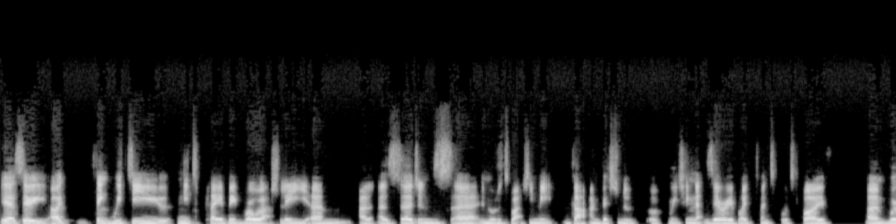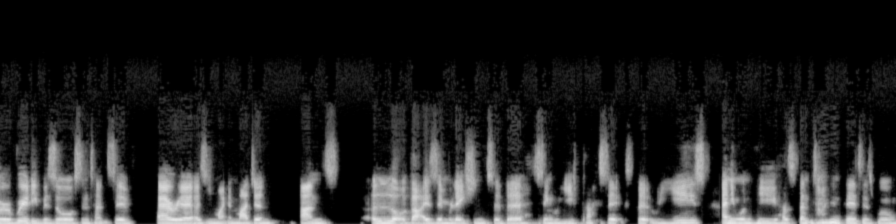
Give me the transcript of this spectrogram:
Yeah, so I think we do need to play a big role actually um, as, surgeons uh, in order to actually meet that ambition of, of reaching net zero by 2045. Um, we're a really resource intensive area, as you might imagine, and a lot of that is in relation to the single use plastics that we use. Anyone who has spent time in theatres will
